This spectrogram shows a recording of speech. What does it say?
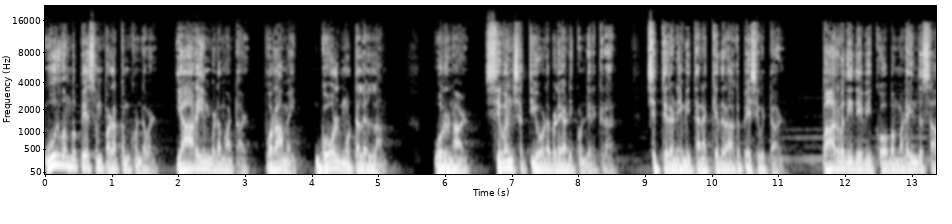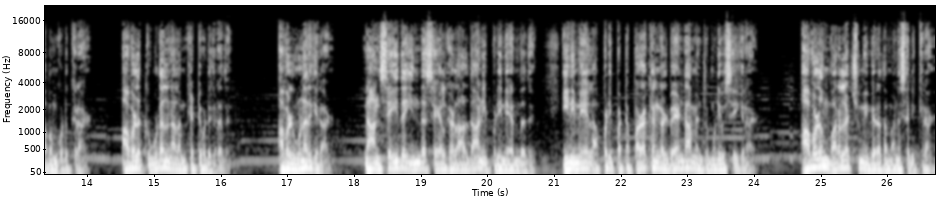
ஊர்வம்பு பேசும் பழக்கம் கொண்டவள். யாரையும் விடமாட்டாள். பொறாமை கோல் மூட்டல் எல்லாம். ஒரு நாள் சிவன் சக்தியோட விளையாடிக் கொண்டிருக்கிறார். சித்திரநேமி தனக்கெதிராக பேசிவிட்டாள். பார்வதி தேவி கோபமடைந்து சாபம் கொடுக்கிறாள். அவளுக்கு உடல் நலம் கெட்டுவிடுகிறது. அவள் உணர்கிறாள் நான் செய்த இந்த செயல்களால் தான் இப்படி நேர்ந்தது. இனிமேல் அப்படிப்பட்ட பழக்கங்கள் வேண்டாம் என்று முடிவு செய்கிறாள். அவளும் வரலட்சுமி விரதம் அனுசரிக்கிறாள்.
